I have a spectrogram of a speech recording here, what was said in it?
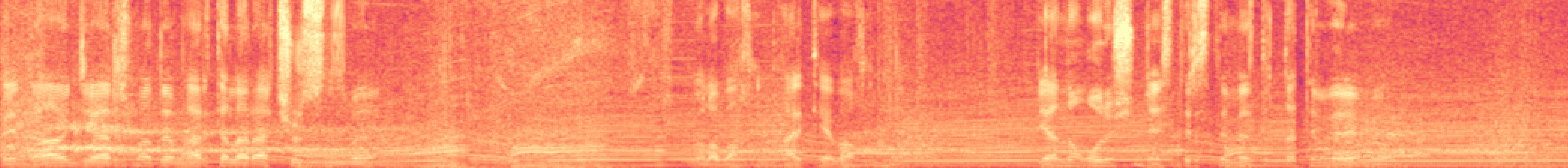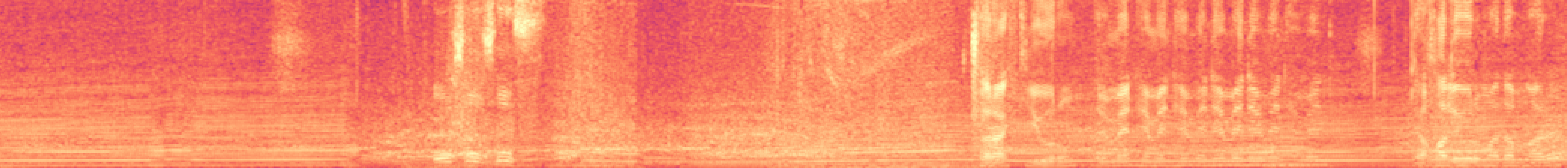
Ben daha önce yarışmadığım haritaları açıyorsunuz be. Yola bakayım, haritaya bakayım da. Bir yandan konuşunca ister istemez dikkatimi veremiyorum. Of of of. Uçarak gidiyorum. Hemen hemen hemen hemen hemen hemen. Yakalıyorum adamları.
